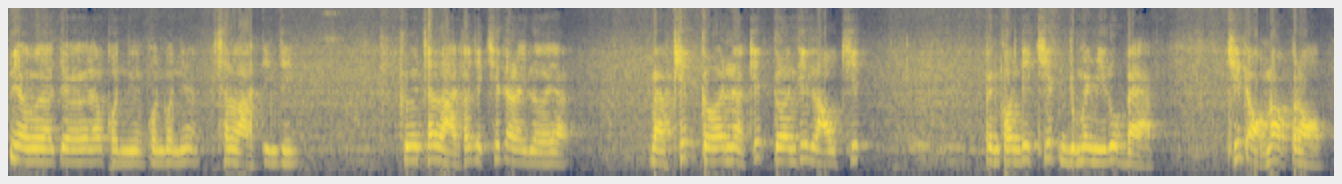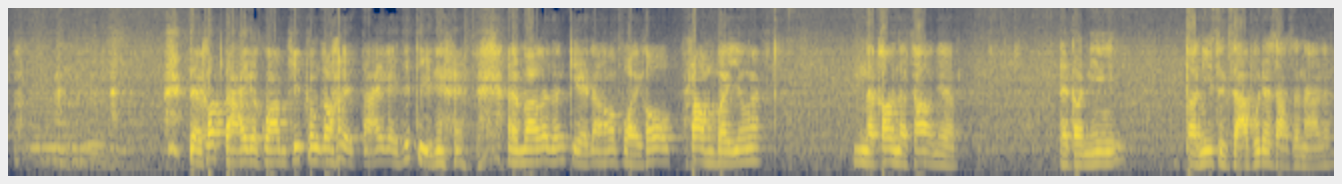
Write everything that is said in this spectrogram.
เนี่ยเวลาเจอแล้วคนคนคนนี้ฉลาดจริง ๆ คือฉลาดเขาจะคิดอะไรเลยอะ่ะแบบคิดเกินอะ คิดเกินที่เราคิด เป็นคนที่คิดอยู่ไม่มีรูปแบบ คิดออกนอกกรอบ แต่เขาตายกับความคิดของเขาเลยตายกับทิฏฐิเนี่ยอันมาก็สังเกตเอาปล่อยเขาพร่ำไปใช่ไหมนักเข้านักเข้าเนี่ย แต่ตอนนี้ตอนนี้ศึกษาพุทธศาสนาแล้ว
